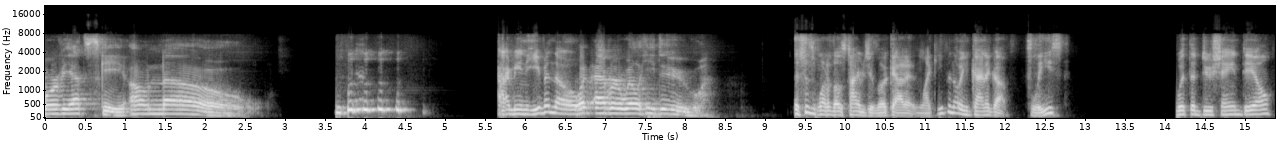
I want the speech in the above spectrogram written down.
Borowiecki. Oh no. I mean, even though whatever will he do? This is one of those times you look at it and like, even though he kind of got fleeced with the Duchene deal,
